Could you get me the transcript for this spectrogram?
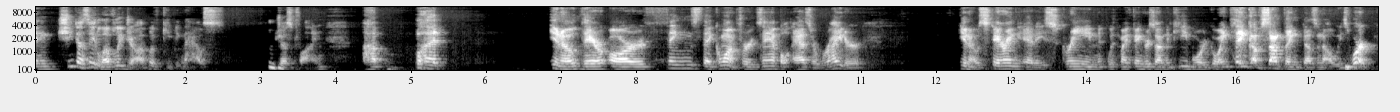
and she does a lovely job of keeping the house Mhm. just fine. Uh, but you know, there are things that go on. For example, as a writer, you know, staring at a screen with my fingers on the keyboard, going "think of something" doesn't always work.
